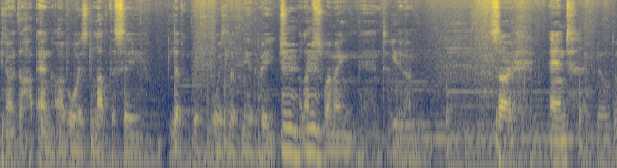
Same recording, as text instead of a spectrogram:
you know, the, and I've always loved the sea, lived, we've always lived near the beach. I love swimming and, you know, so, and I don't know, the,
